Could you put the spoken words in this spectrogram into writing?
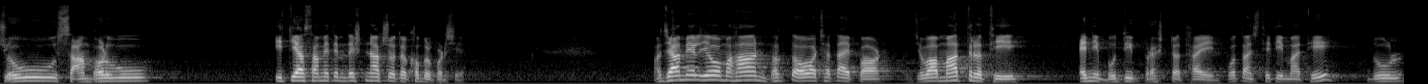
જોવું, સાંભળવું, ઇતિહાસ સામે તેમ દર્શન નાખશો તો ખબર પડશે. અજામેલ જેવો મહાન ભક્ત હોવા છતાંય પણ જોવા માત્રથી એની બુદ્ધિ ભ્રષ્ટ થઈ પોતાની સ્થિતિમાંથી દૂર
